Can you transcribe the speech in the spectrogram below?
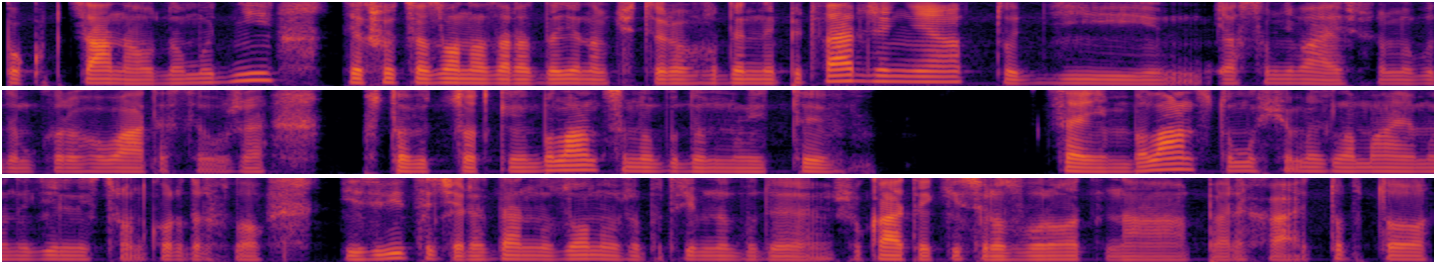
покупця на одному дні. Якщо ця зона зараз дає нам 4 годинне підтвердження, тоді я сумніваюся, що ми будемо коригуватися вже 100% імбалансу. Ми будемо йти в цей імбаланс, тому що ми зламаємо недільний Strong Order Flow. І звідси через дану зону вже потрібно буде шукати якийсь розворот на перехай. Тобто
